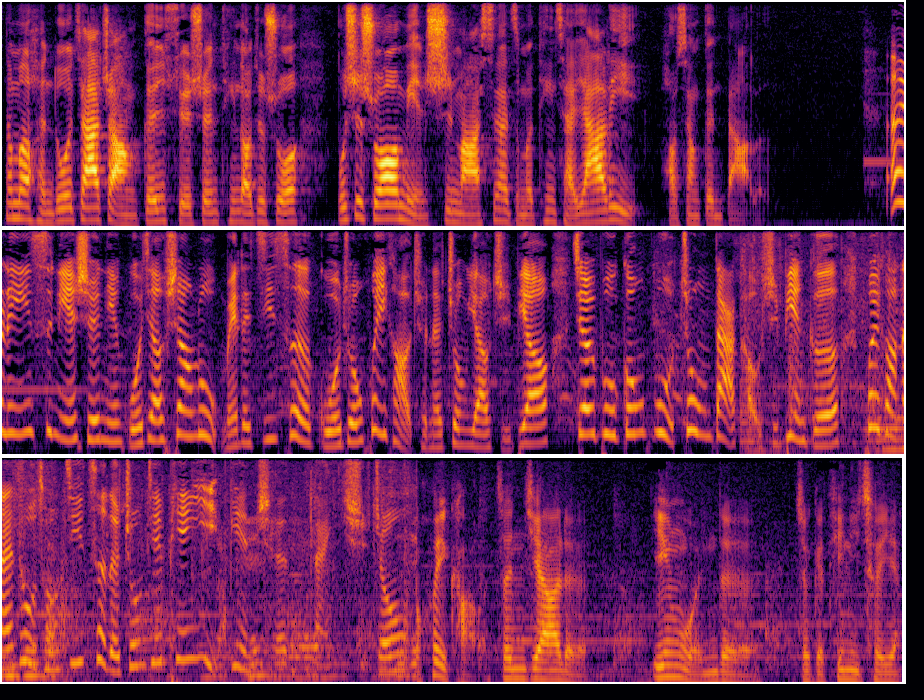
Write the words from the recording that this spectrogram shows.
那么很多家长跟学生听到就说，不是说要免试吗？现在怎么听起来压力好像更大了？二零一四年十年国教上路，没了基测，国中会考成了重要指标。教育部公布重大考试变革，会考难度从基测的中间偏易变成难易适中。会考增加了英文的这个听力测验，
